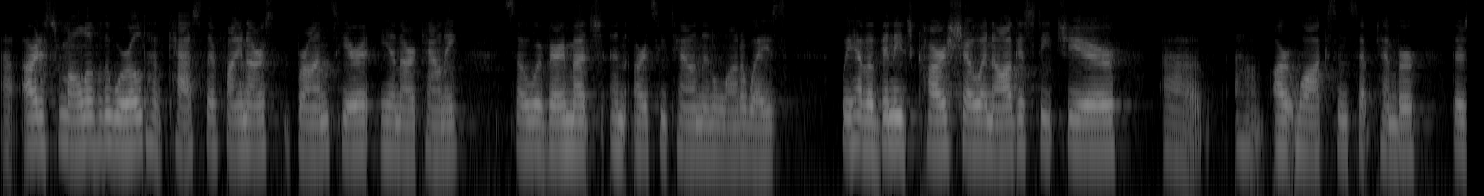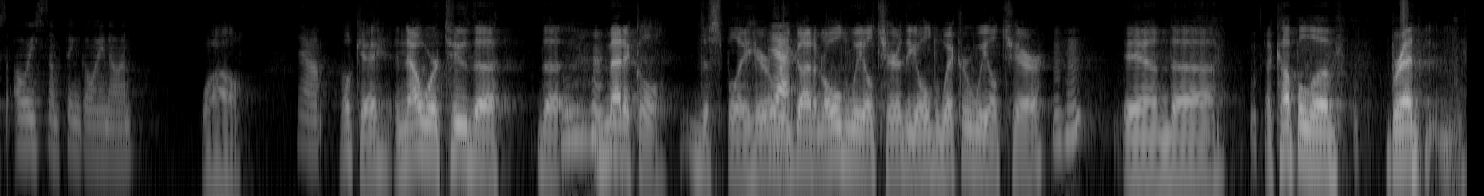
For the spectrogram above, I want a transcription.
Uh, artists from all over the world have cast their fine art bronze here in our county. So we're very much an artsy town in a lot of ways. We have a vintage car show in August each year, uh, um, art walks in September. There's always something going on. Wow. Yeah. Okay, and now we're to the the medical display here. Yeah. We've got an old wheelchair, the old wicker wheelchair, Mm-hmm. and uh, a couple of bread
